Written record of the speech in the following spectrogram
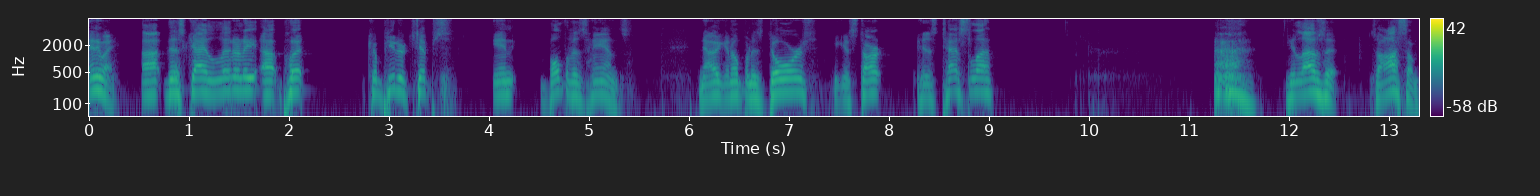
Anyway, uh, this guy literally uh, put computer chips in both of his hands. Now he can open his doors. He can start his Tesla. he loves it. It's awesome.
